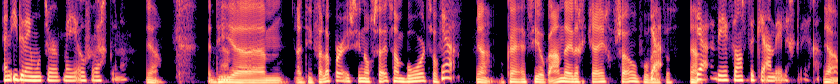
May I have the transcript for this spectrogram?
En iedereen moet er mee overweg kunnen. Ja. Die ja. Ehm, developer, is die nog steeds aan boord? Of, ja. Ja, oké. Heeft hij ook aandelen gekregen of zo? Of hoe ja. werkt dat? Ja. ja. die heeft wel een stukje aandelen gekregen. Ja,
